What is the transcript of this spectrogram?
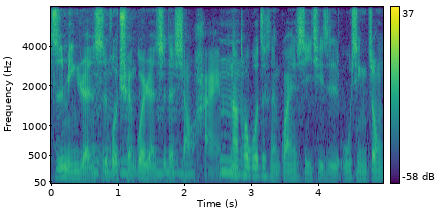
知名人士或权贵人士的小孩，那透过这层关系，其实无形中，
